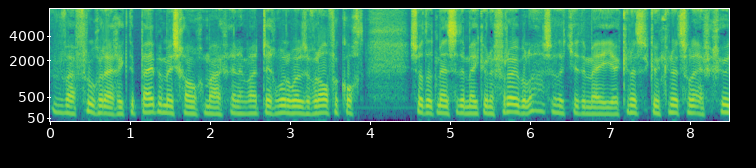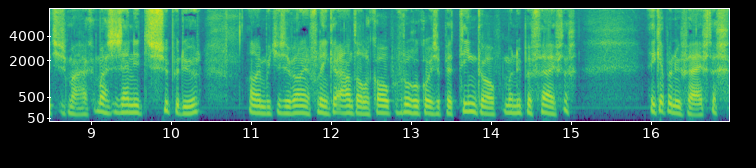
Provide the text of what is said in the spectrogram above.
waar vroeger eigenlijk de pijpen mee schoongemaakt werden. En waar tegenwoordig worden ze vooral verkocht. Zodat mensen ermee kunnen vreubelen. Zodat je ermee uh, knuts, kunt knutselen en figuurtjes maken. Maar ze zijn niet super duur. Alleen moet je ze wel in flinke aantallen kopen. Vroeger kon je ze per 10 kopen, maar nu per 50. Ik heb er nu 50.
